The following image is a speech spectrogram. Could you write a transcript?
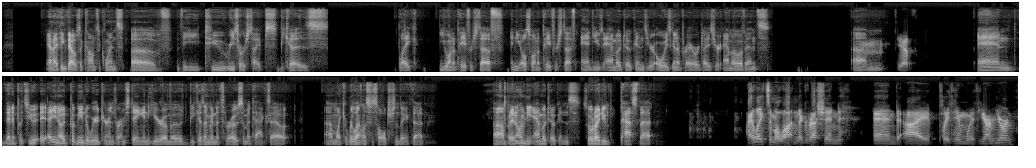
and I think that was a consequence of the two resource types because, like, you want to pay for stuff, and you also want to pay for stuff and use ammo tokens. You're always going to prioritize your ammo events. Um, Yep. and then it puts you eh, you know it put me into weird turns where i'm staying in hero mode because i'm going to throw some attacks out um, like a relentless assault or something like that um, but i don't have any ammo tokens so what do i do past that I liked him a lot in aggression, and I played him with Jarnbjorn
